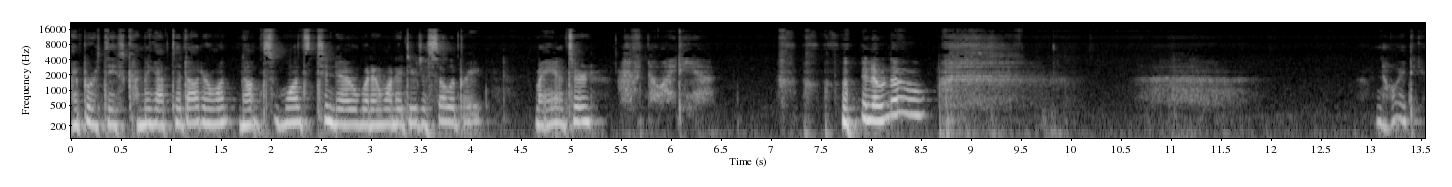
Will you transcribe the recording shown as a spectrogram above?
My birthday's coming up. The daughter want, not, wants to know what I want to do to celebrate. My answer, I have no idea. I don't know. No idea.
